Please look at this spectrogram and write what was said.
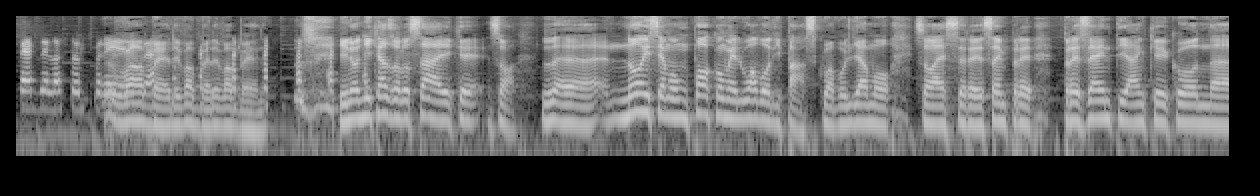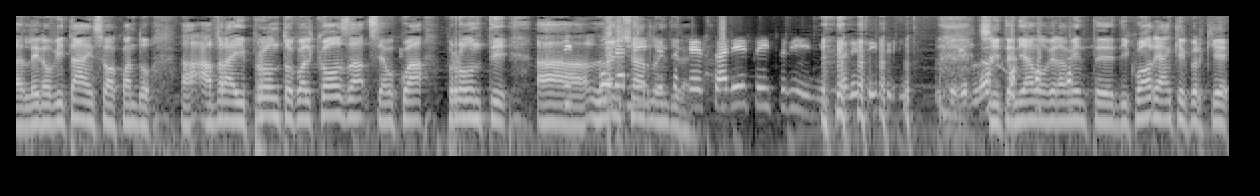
perde la sorpresa. Va bene, va bene, va bene. In ogni caso lo sai che insomma, l- noi siamo un po' come l'uovo di Pasqua, vogliamo insomma, essere sempre presenti anche con uh, le novità, insomma quando uh, avrai pronto qualcosa siamo qua pronti a lanciarlo in diretta. Sarete i primi, sarete i primi. Ci teniamo veramente di cuore anche perché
